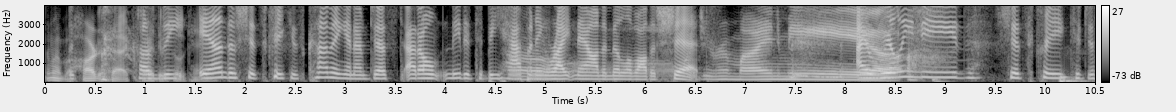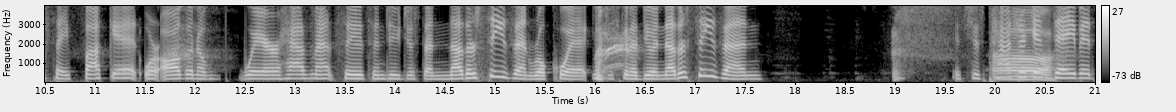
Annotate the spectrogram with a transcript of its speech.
I'm gonna have a heart attack. because the cocaine. end of Schitt's Creek is coming and I'm just I don't need it to be happening right now in the middle of all the oh, shit. You remind me? I really need Schitt's Creek to just say fuck it. We're all gonna wear hazmat suits and do just another season real quick. We're just gonna do another season. It's just Patrick Ugh. and ah. David,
